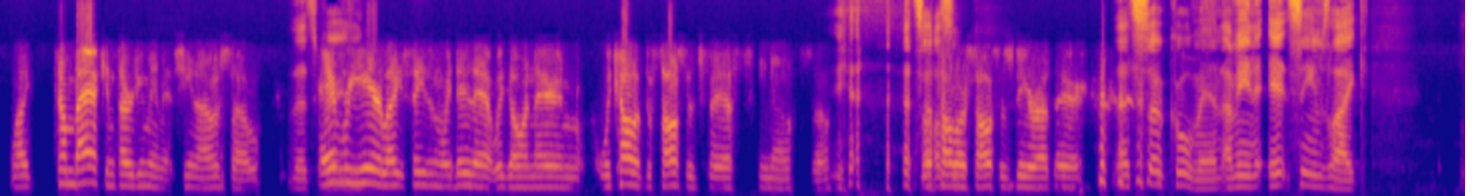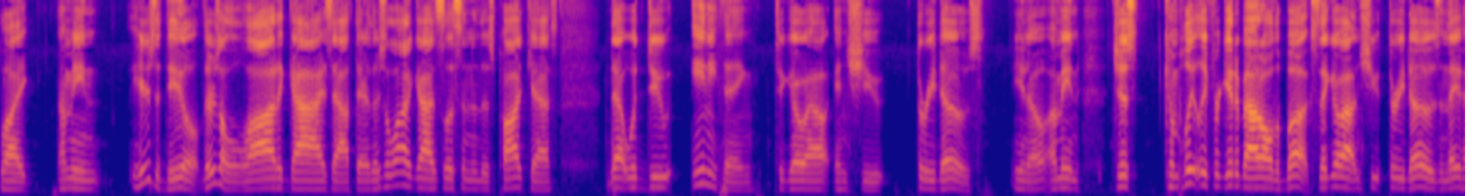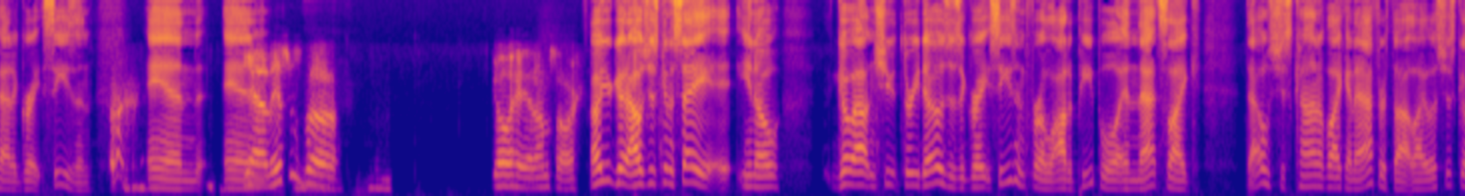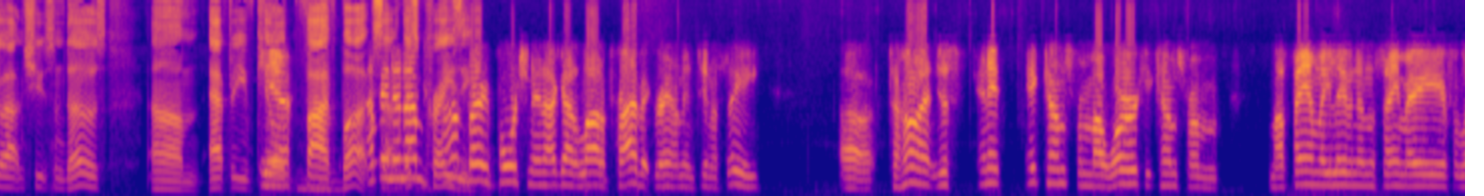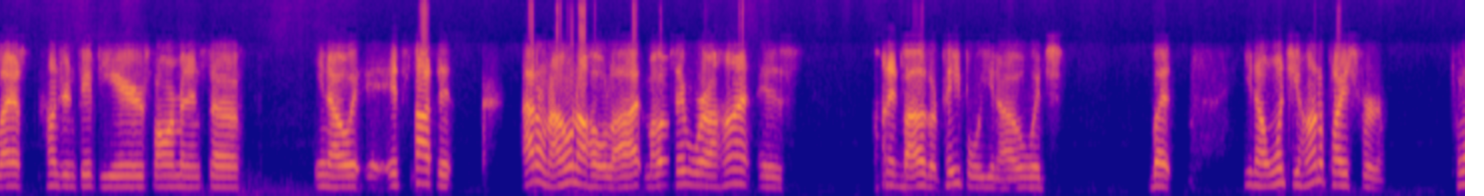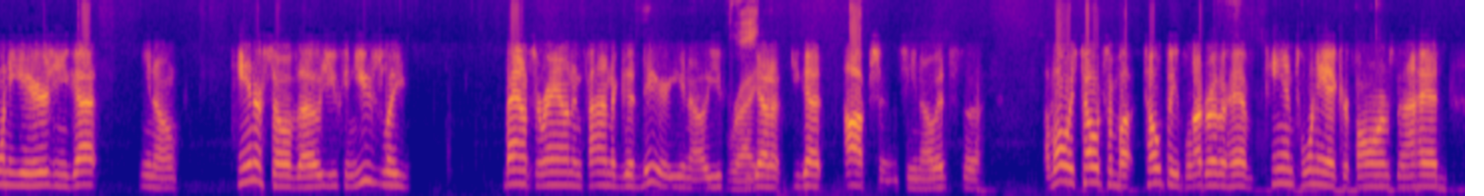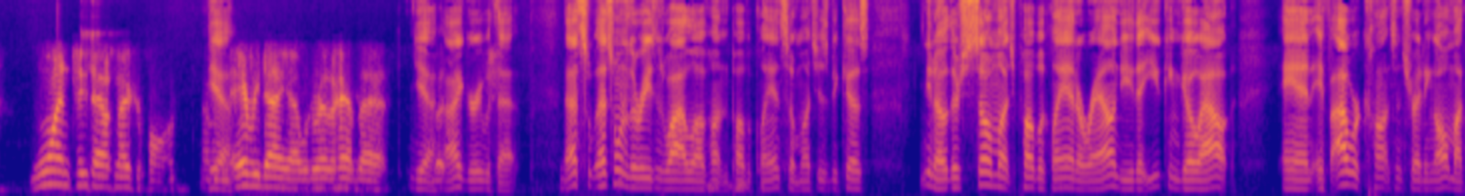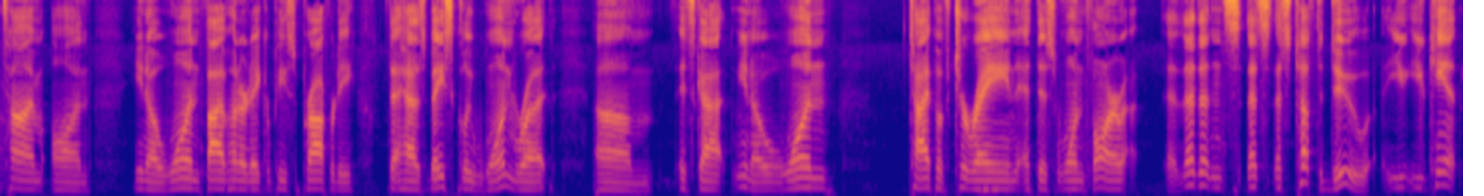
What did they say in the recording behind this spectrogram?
like come back in 30 minutes, you know. So That's crazy. every year late season we do that. We go in there and we call it the sausage fest, you know. So Yeah, that's that's awesome. all our sausage deer right there. That's so cool, man. I mean, it seems like, like, I mean, here's the deal. There's a lot of guys out there. There's a lot of guys listening to this podcast that would do anything to go out and shoot three does. You know, I mean, just completely forget about all the bucks. They go out and shoot three does, and they've had a great season. And and yeah, this was the. Go ahead. I'm sorry. Oh, you're good. I was just going to say, eh, you know, go out and shoot three does is a great season for a lot of people, and that's like that was just kind of like an afterthought. Like, let's just go out and shoot some does um, after you've killed Yeah. five bucks. I mean, That- and that's I'm crazy. I'm very fortunate. I got a lot of private ground in Tennessee uh, to hunt. Just and it it comes from my work. It comes from my family living in the same area for the last 150 years, farming and stuff. You know, it, it's not that I don't own a whole lot. Most everywhere I hunt is hunted by other people. You know, which, but you know, once you hunt a place for 20 years and you got, you know, 10 or so of those, you can usually bounce around and find a good deer. You know, you, Right. you got a, you got options. You know, it's the. I've always told somebody, told people I'd rather have 10, 20 acre farms than I had one 2,000 acre farm. I Yeah. mean, every day I would rather have that. Yeah, But- I agree with that. That's that's one of the reasons why I love hunting public land so much is because you know there's so much public land around you that you can go out and if I were concentrating all my time on you know one 500 acre piece of property that has basically one rut, um, it's got you know one type of terrain at this one farm. uh, That doesn't that's that's tough to do. You you can't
